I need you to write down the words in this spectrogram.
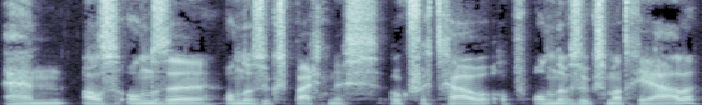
En als onze onderzoekspartners ook vertrouwen op onderzoeksmaterialen,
